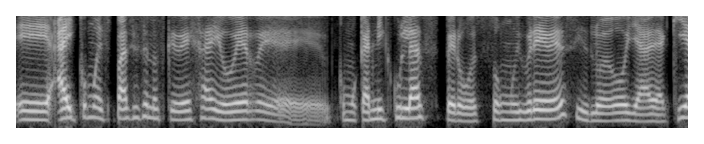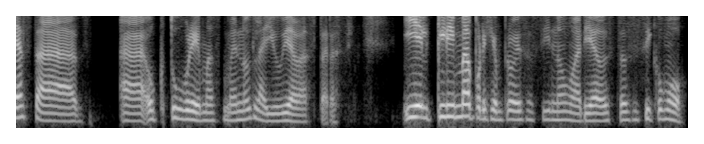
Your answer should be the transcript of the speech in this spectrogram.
Eh, hay como espacios en los que deja de llover eh, como canículas, pero son muy breves y luego ya de aquí hasta octubre más o menos la lluvia va a estar así. Y el clima, por ejemplo, es así, ¿no? Variado, estás así como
